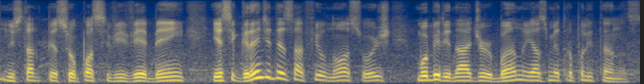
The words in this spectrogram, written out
no estado pessoa possa viver bem, e esse grande desafio nosso hoje, mobilidade urbana e as metropolitanas.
